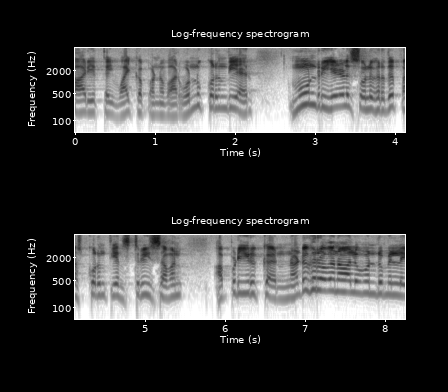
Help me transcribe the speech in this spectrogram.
காரியத்தை வாய்க்க பண்ணுவார். ஒன்று குருந்தியர் மூன்று ஏழு சொல்லுகிறது ஃபஸ்ட் குருந்தியன்ஸ் த்ரீ செவன் அப்படி இருக்க நடுகிறவனாலும் ஒன்றுமில்லை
